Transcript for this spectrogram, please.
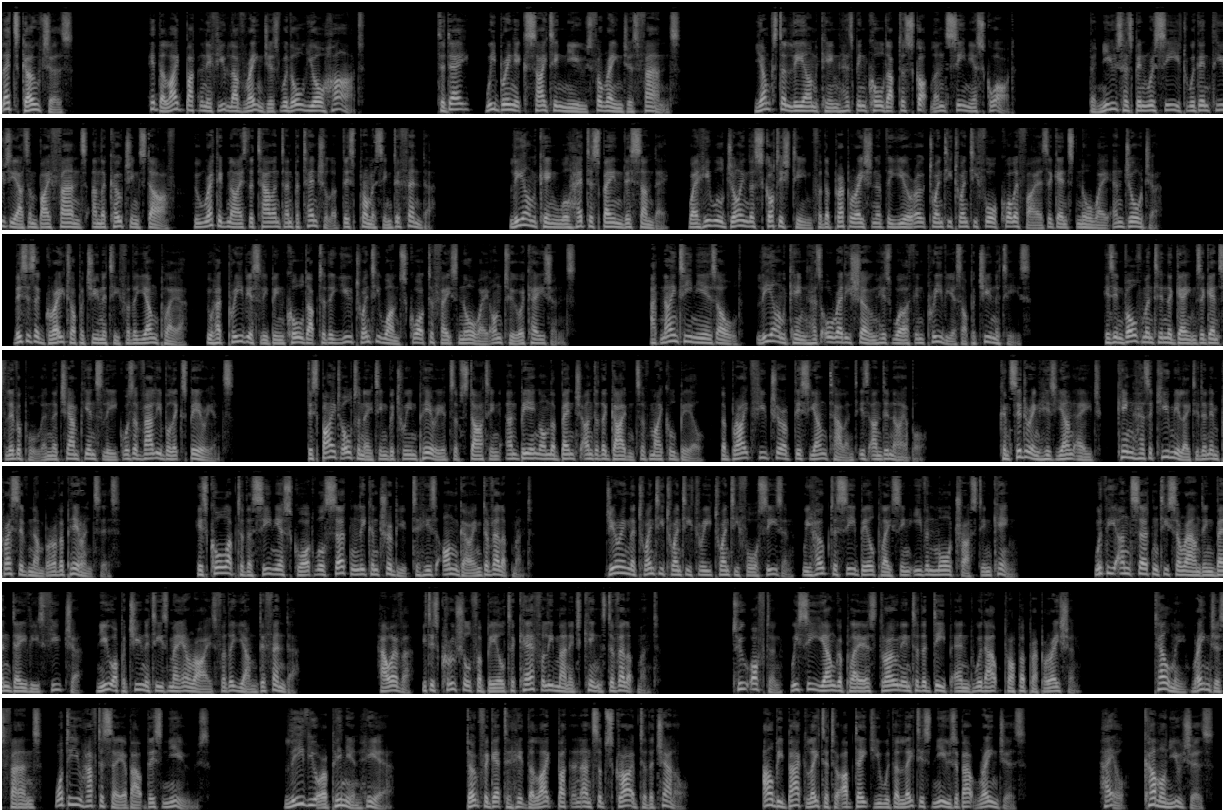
Let's go, Chaz. Hit the like button if you love Rangers with all your heart. Today, we bring exciting news for Rangers fans. Youngster Leon King has been called up to Scotland's senior squad. The news has been received with enthusiasm by fans and the coaching staff, who recognise the talent and potential of this promising defender. Leon King will head to Spain this Sunday, where he will join the Scottish team for the preparation of the Euro 2024 qualifiers against Norway and Georgia. This is a great opportunity for the young player, who had previously been called up to the U21 squad to face Norway on two occasions. At 19 years old, Leon King has already shown his worth in previous opportunities. His involvement in the games against Liverpool in the Champions League was a valuable experience. Despite alternating between periods of starting and being on the bench under the guidance of Michael Beale, the bright future of this young talent is undeniable. Considering his young age, King has accumulated an impressive number of appearances. His call up to the senior squad will certainly contribute to his ongoing development. During the 2023-24 season, we hope to see Beale placing even more trust in King. With the uncertainty surrounding Ben Davies' future, new opportunities may arise for the young defender. However, it is crucial for Beale to carefully manage King's development. Too often, we see younger players thrown into the deep end without proper preparation. Tell me, Rangers fans, what do you have to say about this news? Leave your opinion here. Don't forget to hit the like button and subscribe to the channel. I'll be back later to update you with the latest news about Rangers. Hail, come on users.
